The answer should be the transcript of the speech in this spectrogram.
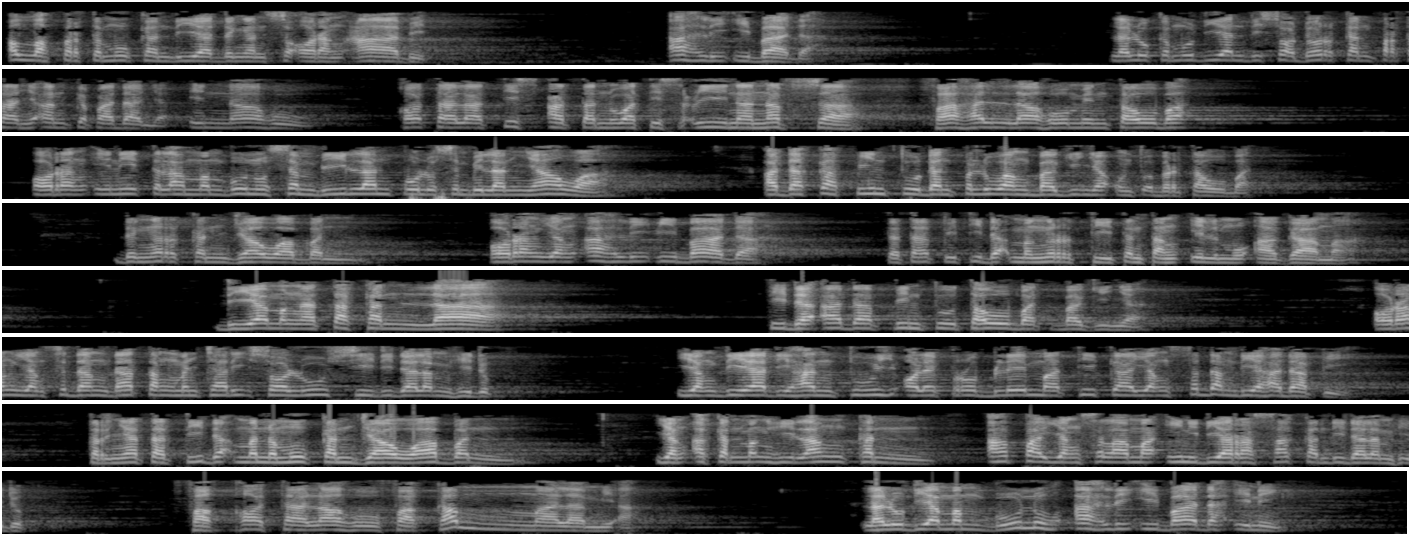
Allah pertemukan dia dengan seorang abid ahli ibadah. Lalu kemudian disodorkan pertanyaan kepadanya innahu qatala tis'atan wa tis'ina nafsa fahal lahu min taubah? Orang ini telah membunuh 99 nyawa. Adakah pintu dan peluang baginya untuk bertaubat dengarkan jawaban orang yang ahli ibadah tetapi tidak mengerti tentang ilmu agama. Dia mengatakan la tidak ada pintu taubat baginya. Orang yang sedang datang mencari solusi di dalam hidup yang dia dihantui oleh problematika yang sedang dia hadapi ternyata tidak menemukan jawaban yang akan menghilangkan apa yang selama ini dia rasakan di dalam hidup. Faqatalahu fakammala mi'ah. Lalu dia membunuh ahli ibadah ini.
